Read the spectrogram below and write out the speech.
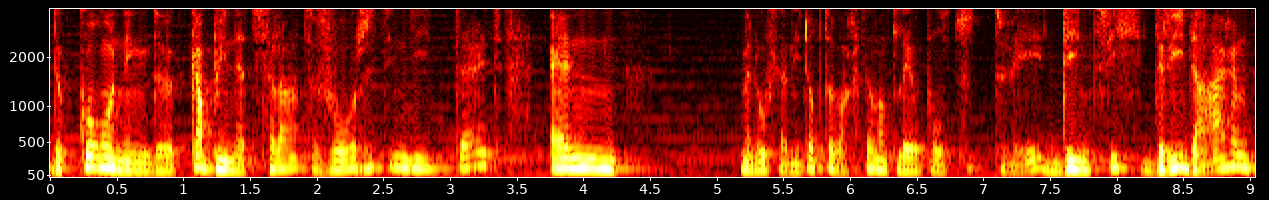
de koning de kabinetsraad voorzit in die tijd. En men hoeft daar niet op te wachten, want Leopold II dient zich drie dagen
